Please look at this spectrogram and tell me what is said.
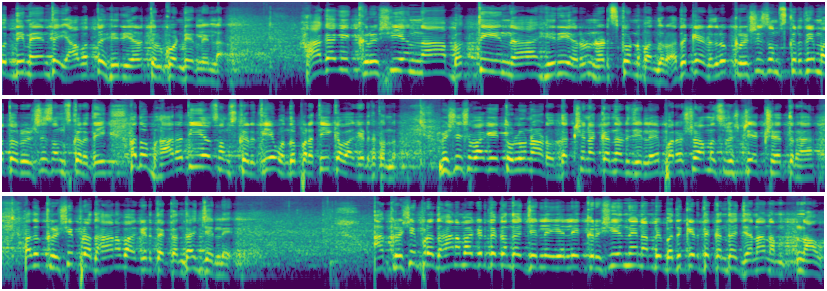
ಉದ್ದಿಮೆ ಅಂತ ಯಾವತ್ತೂ ಹಿರಿಯರು ತಿಳ್ಕೊಂಡಿರಲಿಲ್ಲ. ಹಾಗಾಗಿ ಕೃಷಿಯನ್ನ ಭಕ್ತಿಯಿಂದ ಹಿರಿಯರು ನಡೆಸ್ಕೊಂಡು ಬಂದರು. ಅದಕ್ಕೆ ಹೇಳಿದ್ರು ಕೃಷಿ ಸಂಸ್ಕೃತಿ ಮತ್ತು ಋಷಿ ಸಂಸ್ಕೃತಿ, ಅದು ಭಾರತೀಯ ಸಂಸ್ಕೃತಿಯ ಒಂದು ಪ್ರತೀಕವಾಗಿರ್ತಕ್ಕಂಥ ವಿಶೇಷವಾಗಿ ತುಳುನಾಡು, ದಕ್ಷಿಣ ಕನ್ನಡ ಜಿಲ್ಲೆ, ಪರಶುರಾಮ ಸೃಷ್ಟಿಯ ಕ್ಷೇತ್ರ, ಅದು ಕೃಷಿ ಪ್ರಧಾನವಾಗಿರ್ತಕ್ಕಂಥ ಜಿಲ್ಲೆ. ಆ ಕೃಷಿ ಪ್ರಧಾನವಾಗಿರ್ತಕ್ಕಂಥ ಜಿಲ್ಲೆಯಲ್ಲಿ ಕೃಷಿಯನ್ನೇ ನಂಬಿ ಬದುಕಿರ್ತಕ್ಕಂಥ ಜನ ನಮ್ಮ ನಾವು.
